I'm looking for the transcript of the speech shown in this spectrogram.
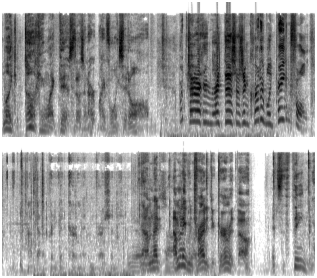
Like, talking like this doesn't hurt my voice at all. But talking like this is incredibly painful! I've got a pretty good Kermit impression. Yeah, Yeah, I'm not, I'm not even trying to do Kermit though. It's the thing.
